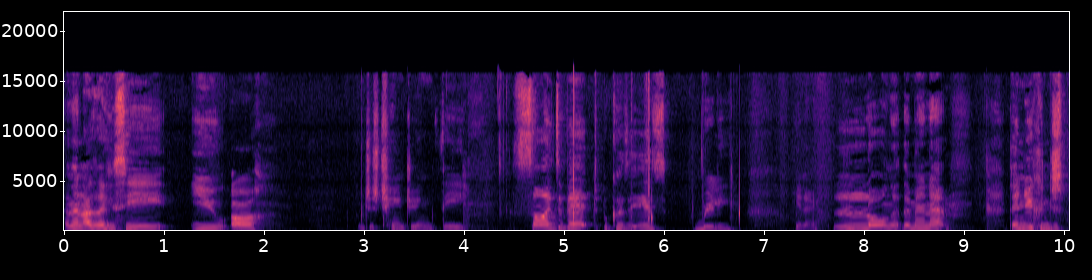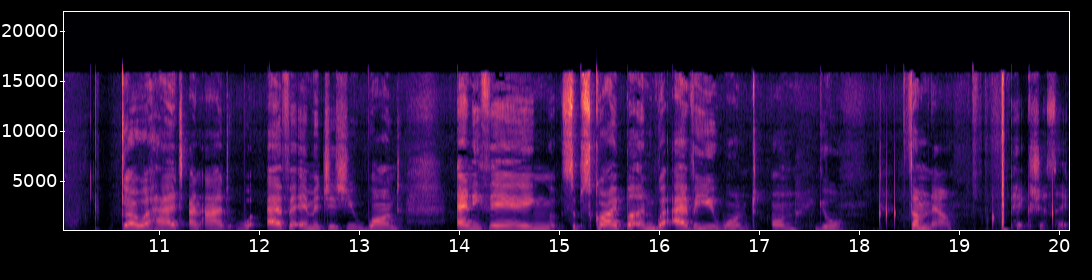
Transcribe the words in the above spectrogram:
And then as I can see, you are just changing the size of it because it is really, you know, long at the minute. Then you can just go ahead and add whatever images you want, anything, subscribe button, whatever you want on your thumbnail picture thing.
